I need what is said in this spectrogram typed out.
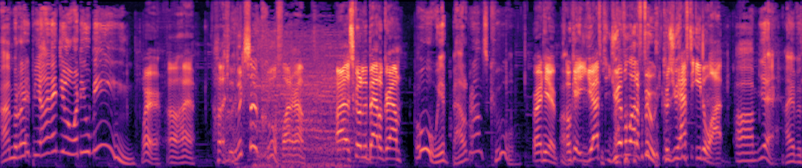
I'm right behind you. What do you mean? Where? Oh, hi. it looks so cool flying around. All right, let's go to the battleground. Oh, we have battlegrounds. Cool. Right here. Oh, okay, you have to, you have a lot of food because you have to eat a lot. Um, yeah, I have a,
